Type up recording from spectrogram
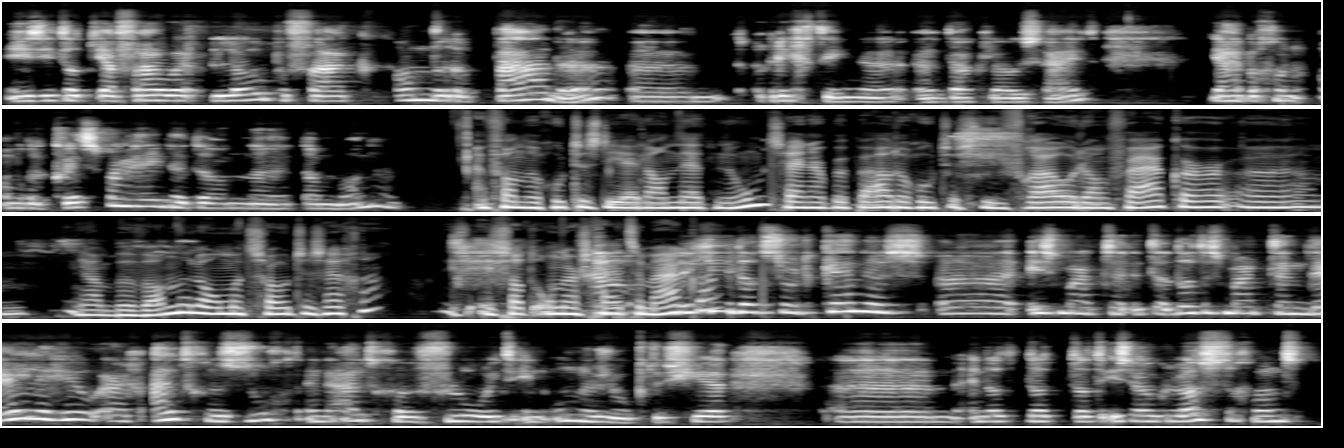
En je ziet dat ja, vrouwen lopen vaak andere paden richting dakloosheid. Ja, hebben gewoon andere kwetsbaarheden dan, dan mannen. En van de routes die jij dan net noemt, zijn er bepaalde routes die vrouwen dan vaker uh, ja, bewandelen, om het zo te zeggen? Is, is dat onderscheid nou, te maken? Weet je, dat soort kennis uh, is maar te, dat is maar ten dele heel erg uitgezocht en uitgevlooid in onderzoek. Dus je, uh, en dat, dat, dat is ook lastig, want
